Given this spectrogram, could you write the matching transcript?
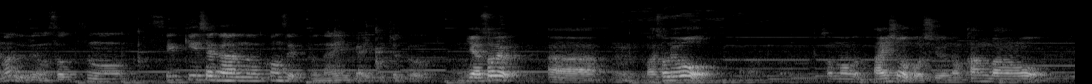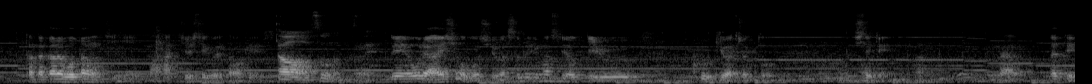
まずでもそその設計者側のコンセプトないんかいってちょっと。いやそれあー、うん。まあ、それをその相性募集の看板をカタカナボタン持ちに、まあ、発注してくれたわけです。ああそうなんですね。で俺相性募集は滑りますよっていう空気はちょっとしてて。なだって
